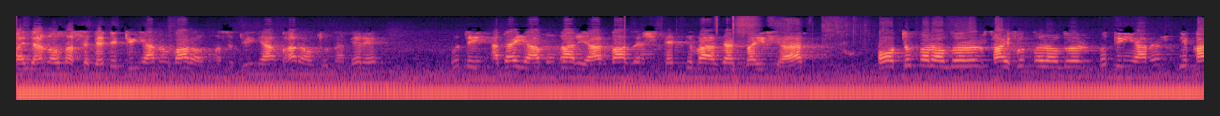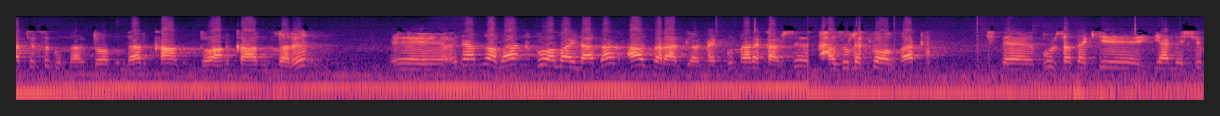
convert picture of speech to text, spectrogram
olayların olması sebebi dünyanın var olması. Dünya var olduğundan beri bu dünyada yağmurlar yağar. Bazen şiddetli bazen zayıf yağar. Hortumlar olur, tayfunlar olur. Bu dünyanın bir parçası bunlar. Bunlar kanun, doğanın kanunları. Ee, önemli olan bu olaylardan az zarar görmek. Bunlara karşı hazırlıklı olmak. İşte Bursa'daki yerleşim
